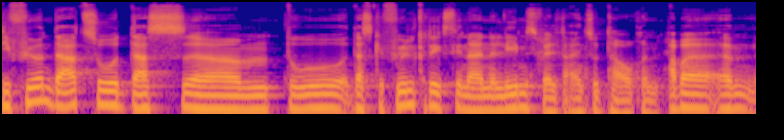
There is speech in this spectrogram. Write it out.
die führen dazu, dass ähm, du das Gefühl kriegst, in eine Lebenswelt einzutauchen. Aber ähm,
